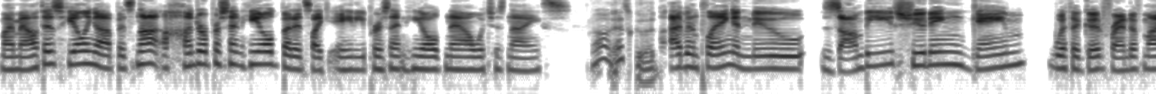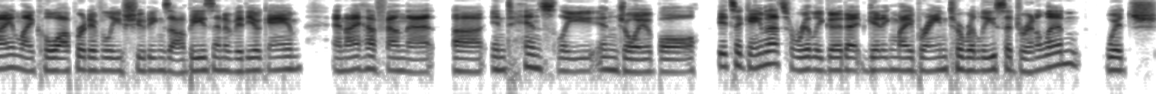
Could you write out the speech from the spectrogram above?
My mouth is healing up. It's not 100% healed, but it's like 80% healed now, which is nice. Oh, that's good. I've been playing a new zombie shooting game with a good friend of mine, like cooperatively shooting zombies in a video game, and I have found that uh, intensely enjoyable. It's a game that's really good at getting my brain to release adrenaline, which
